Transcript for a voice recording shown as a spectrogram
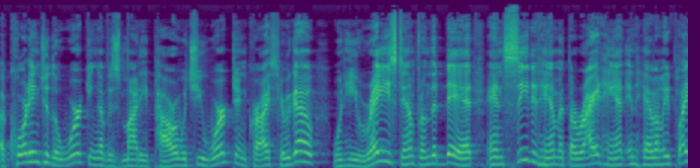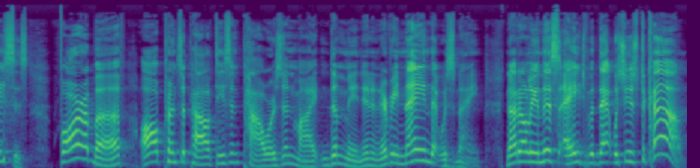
according to the working of his mighty power, which he worked in Christ. Here we go, when he raised him from the dead and seated him at the right hand in heavenly places far above all principalities and powers and might and dominion and every name that was named, not only in this age, but that which is to come,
